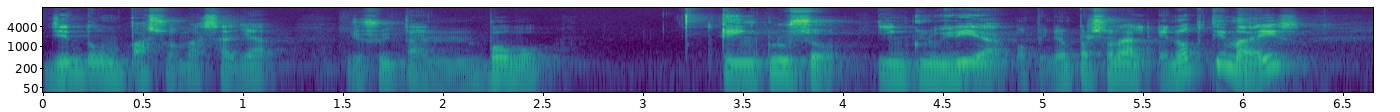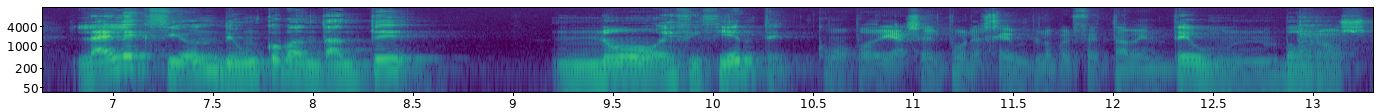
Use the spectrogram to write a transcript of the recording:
yendo un paso más allá, yo soy tan bobo que incluso incluiría, opinión personal, en Optimize la elección de un comandante no eficiente, como podría ser, por ejemplo, perfectamente un Boros,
